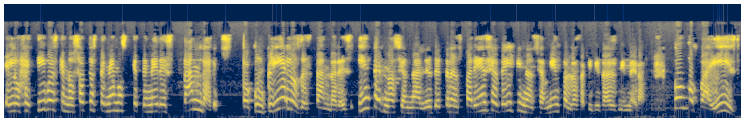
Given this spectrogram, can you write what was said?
el objetivo es que nosotros tenemos que tener estándares o cumplir los estándares internacionales de transparencia del financiamiento de las actividades mineras. Como país,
